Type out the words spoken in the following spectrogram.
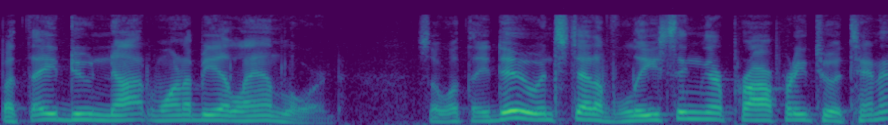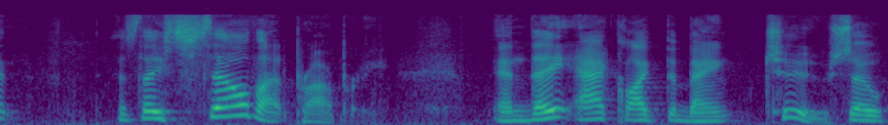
but they do not want to be a landlord. So what they do, instead of leasing their property to a tenant, is they sell that property. And they act like the bank too. So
